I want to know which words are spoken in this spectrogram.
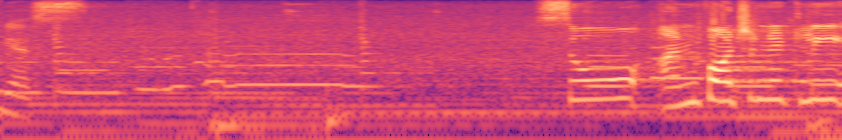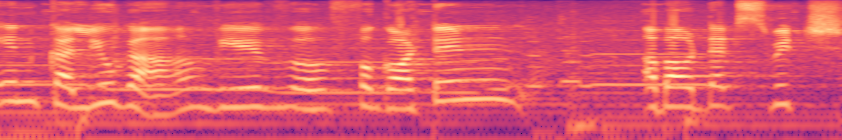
Yes. So, unfortunately, in Kali Yuga, we've uh, forgotten about that switch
